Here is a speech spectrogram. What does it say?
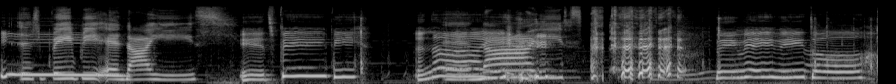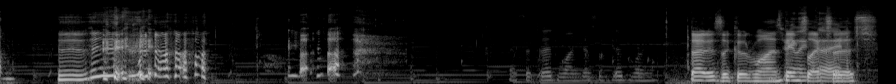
It's baby and nice. It's baby. And And nice. nice. Baby doll. That's a good one. That's a good one. that is a good one. It's Thanks, really good. Lexus.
